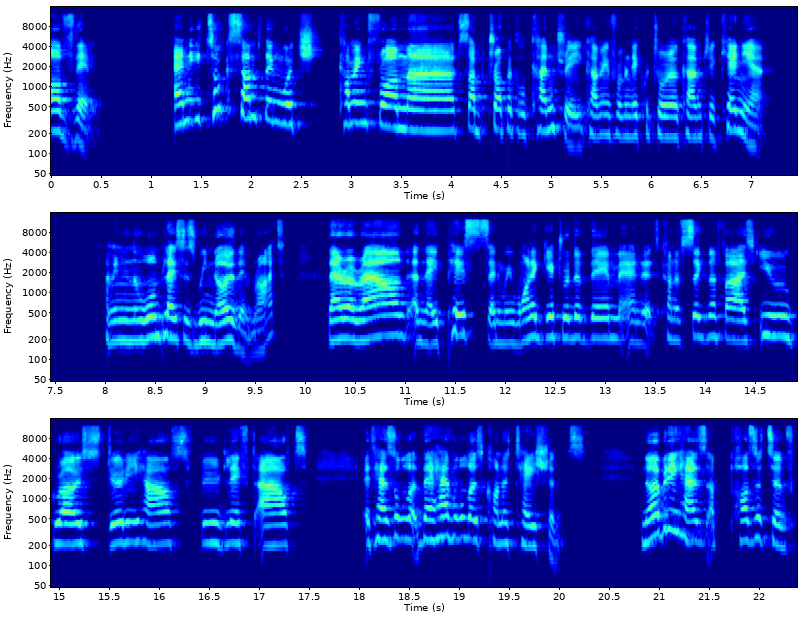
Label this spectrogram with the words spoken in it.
of them. And he took something which, coming from a subtropical country, coming from an equatorial country, Kenya, I mean, in the warm places, we know them, right? They're around and they pests and we want to get rid of them. And it kind of signifies you gross, dirty house, food left out. It has all, they have all those connotations. Nobody has a positive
